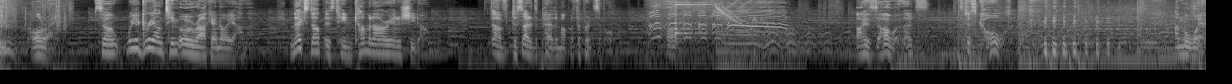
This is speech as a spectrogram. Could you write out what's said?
Alright. So, we agree on Team Uraraka and Aoyama. Next up is Team Kaminari and Ashido. I've decided to pair them up with the principal. Aizawa, that's that's just cold. I'm aware.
